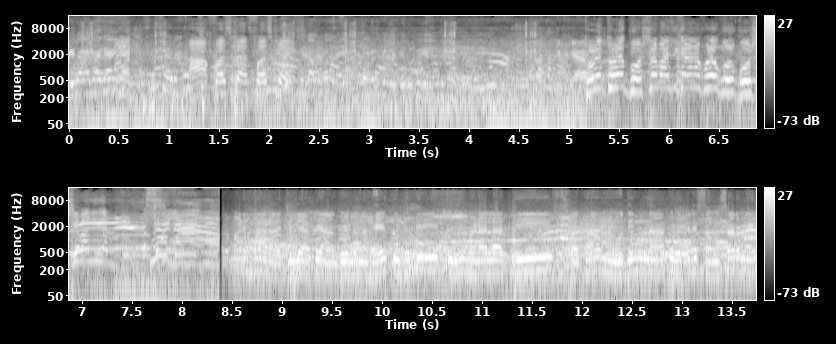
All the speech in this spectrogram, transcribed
हा फर्स्ट क्लास फर्स्ट क्लास थोडं थोडं घोषणाबाजी करा ना थोडं घोषणाबाजी करा. प्रमाणे हा राज्यव्यापी आंदोलन आहे. कुठेतरी तुम्ही म्हणाला की स्वतः मोदींना कुठेतरी संसार नाही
